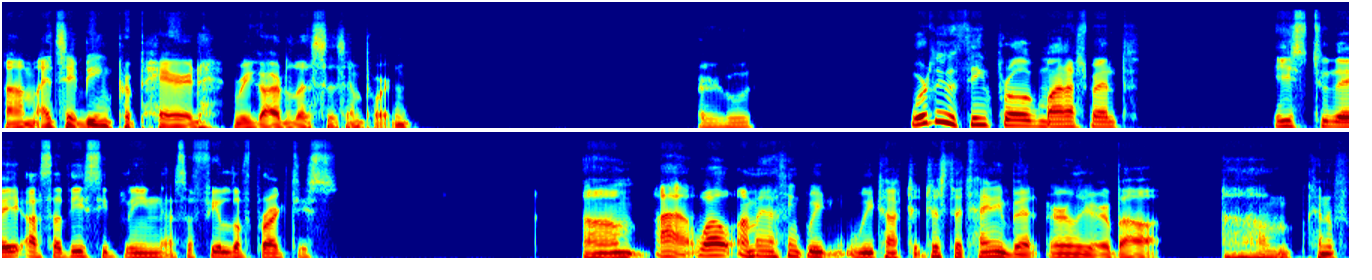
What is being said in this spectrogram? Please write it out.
Um, I'd say being prepared regardless is important. Very good. Where do you think product management is today as a discipline, as a field of practice? Um, uh, well, I mean, I think we we talked just a tiny bit earlier about um, kind of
